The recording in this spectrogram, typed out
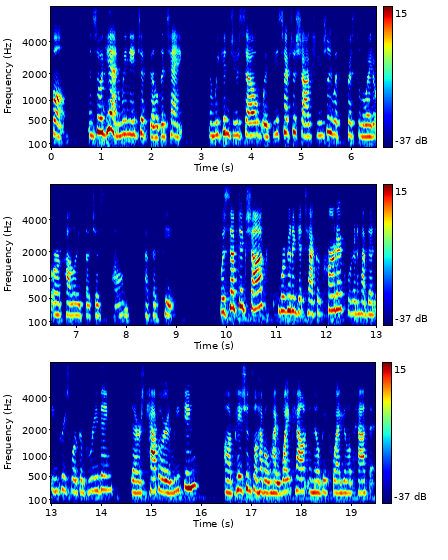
full. And so again, we need to fill the tank. And we can do so with these types of shocks, usually with crystalloid or a colloid such as um, FFP. With septic shock, we're going to get tachycardic. We're going to have that increased work of breathing. There's capillary leaking. Uh, patients will have a high white count and they'll be coagulopathic.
